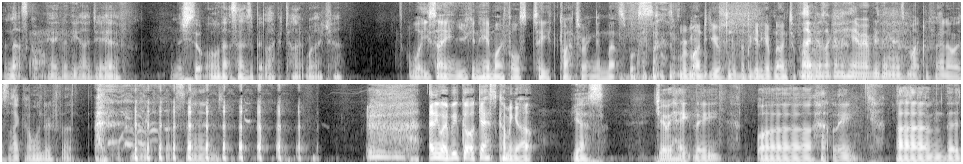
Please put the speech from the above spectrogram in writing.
And that's what gave her the idea. Of, and then she thought, oh, that sounds a bit like a typewriter. What are you saying? You can hear my false teeth clattering, and that's what's reminded you of the beginning of nine to five. No, because I can hear everything in this microphone. I was like, I wonder if that, that sound. Anyway, we've got a guest coming up. Yes. Joey Hatley, uh, Hatley, um, the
